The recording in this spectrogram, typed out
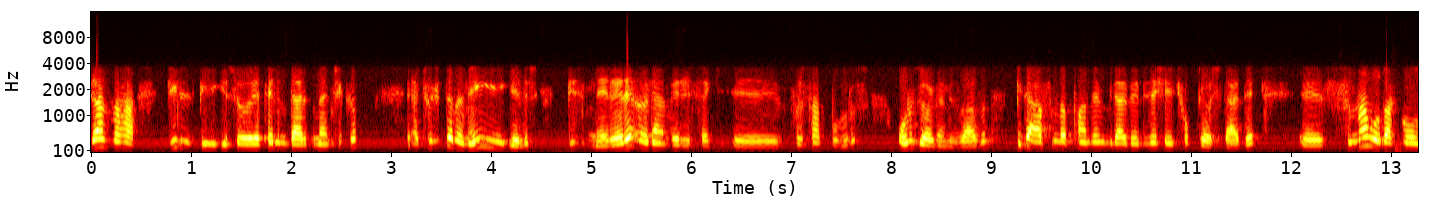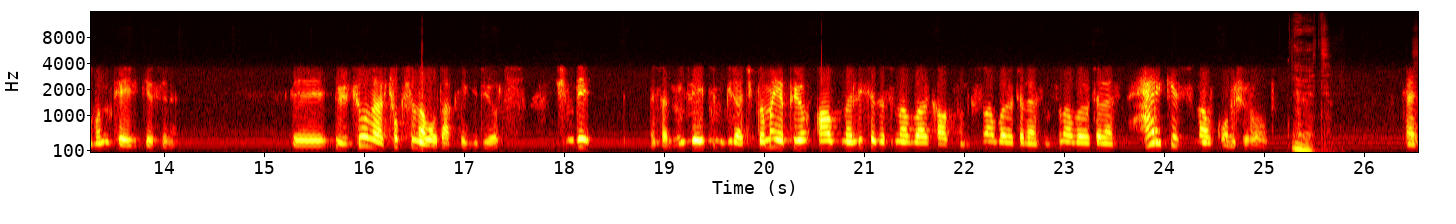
biraz daha dil bilgisi öğretelim derdinden çıkıp yani çocuklara ne iyi gelir, biz nelere önem verirsek e, fırsat buluruz onu görmemiz lazım. Bir de aslında pandemi Bilal Bey bize şeyi çok gösterdi. E, sınav odaklı olmanın tehlikesini. E, ülke olarak çok sınav odaklı gidiyoruz. Şimdi mesela Milli Eğitim bir açıklama yapıyor. Altına lisede sınavlar kalksın, sınavlar ötelensin, sınavlar ötelensin. Herkes sınav konuşur oldu. Evet. Yani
